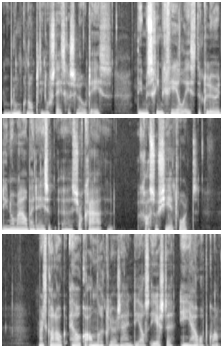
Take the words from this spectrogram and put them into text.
Een bloemknop die nog steeds gesloten is, die misschien geel is, de kleur die normaal bij deze uh, chakra geassocieerd wordt. Maar het kan ook elke andere kleur zijn die als eerste in jou opkwam.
